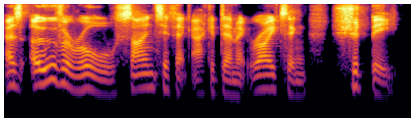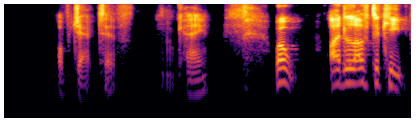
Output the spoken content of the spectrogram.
as overall scientific academic writing should be objective. Okay. Well, I'd love to keep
